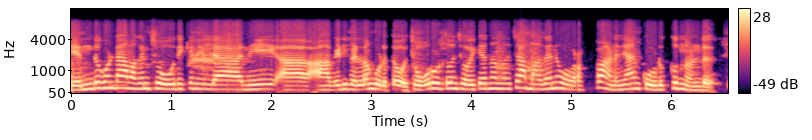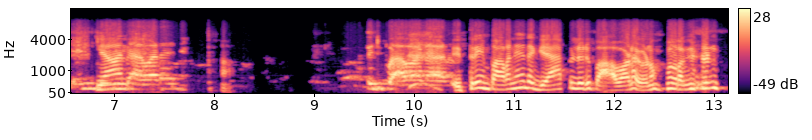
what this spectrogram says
എന്തുകൊണ്ട് ആ മകൻ ചോദിക്കുന്നില്ല? നീ ആ, ആ വെടി വെള്ളം കൊടുത്തോ? ചോറ് കൊടുത്തോ എന്ന് വെച്ചാൽ ആ മകന് ഉറപ്പാണ് ഞാൻ കൊടുക്കുന്നുണ്ട്. ഞാൻ- ഒരു പാവാട ഇത്രയും പറഞ്ഞതിന്റെ ഗ്യാപ്പിൽ ഒരു പാവാട വേണം എന്ന് പറഞ്ഞിട്ടുണ്ട്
